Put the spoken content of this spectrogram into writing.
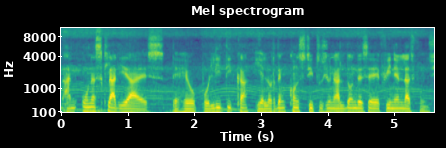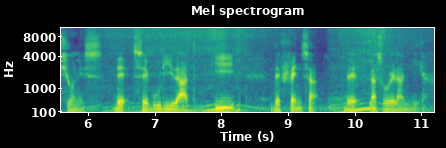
dan unas claridades de geopolítica y el orden constitucional donde se definen las funciones de seguridad y defensa de la soberanía.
